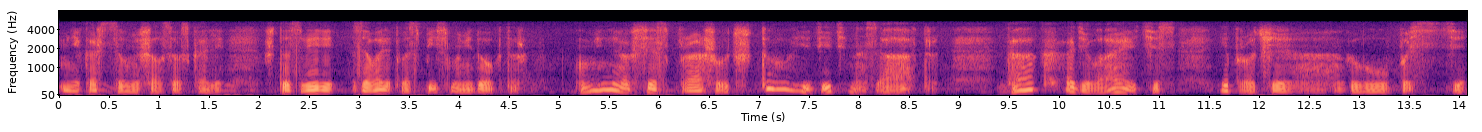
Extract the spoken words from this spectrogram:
Мне кажется, вмешался Оскали, что звери завалят вас письмами, доктор. У меня все спрашивают, что вы едите на завтрак, как одеваетесь и прочие глупости.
